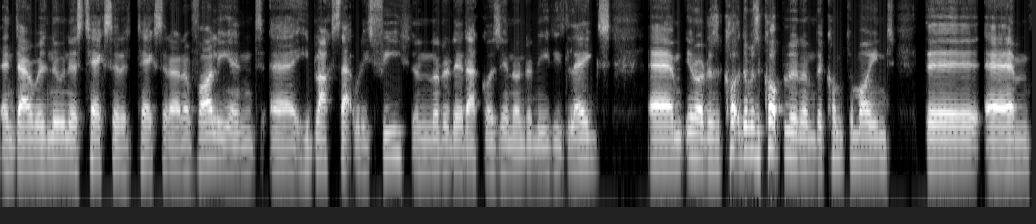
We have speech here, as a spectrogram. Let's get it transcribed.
and Darwin Nunez takes it takes it on a volley, and uh, he blocks that with his feet, and another day that goes in underneath his legs. Um, you know, there's a there was a couple of them that come to mind. The um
